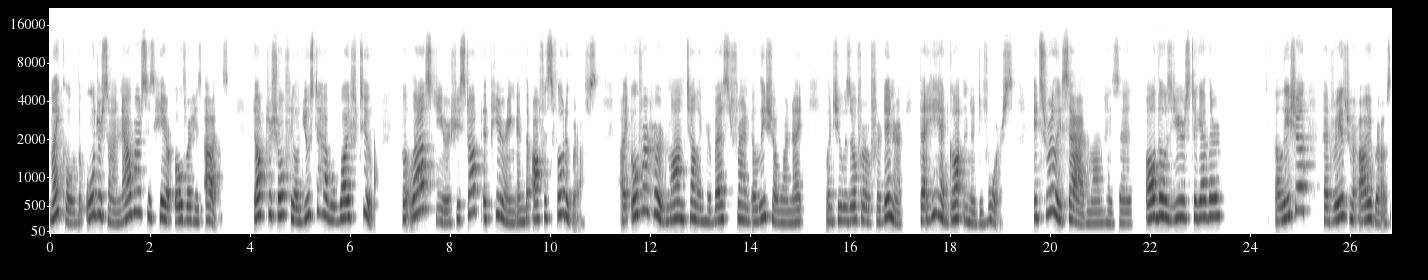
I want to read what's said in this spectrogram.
Michael, the older son, now wears his hair over his eyes. Dr. Schofield used to have a wife too, but last year she stopped appearing in the office photographs. I overheard Mom telling her best friend Alicia one night when she was over for dinner that he had gotten a divorce. It's really sad, Mom had said. All those years together? Alicia had raised her eyebrows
